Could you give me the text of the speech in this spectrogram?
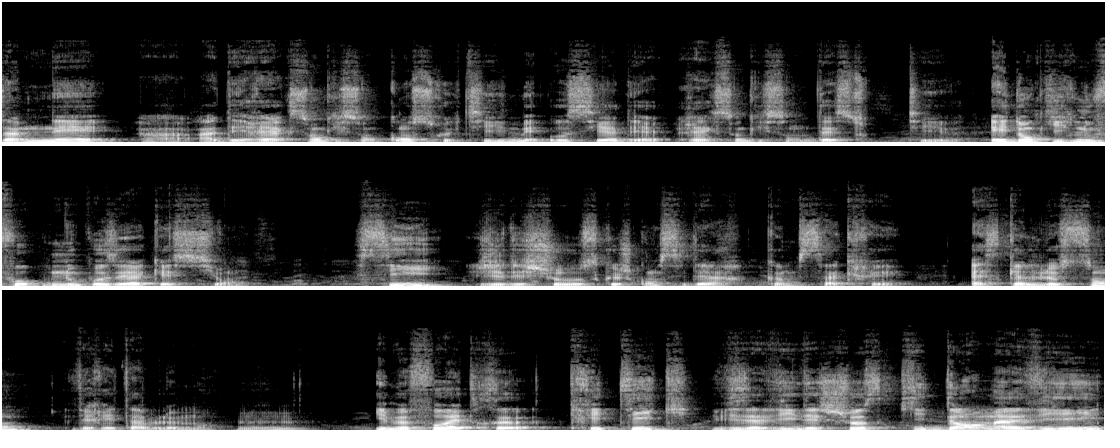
amener à, à des réactions qui sont constructives, mais aussi à des réactions qui sont destructives. Et donc, il nous faut nous poser la question. Si j'ai des choses que je considère comme sacrées, est-ce qu'elles le sont véritablement? Il me faut être critique vis-à-vis des choses qui, dans ma vie,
